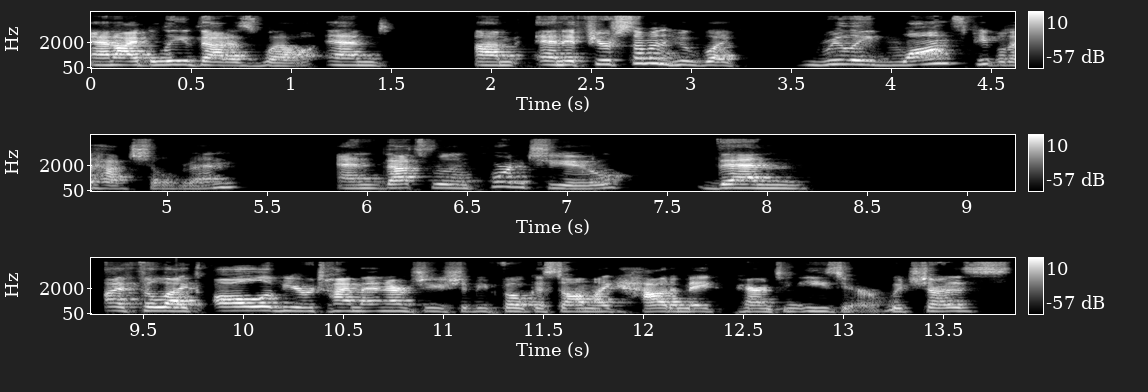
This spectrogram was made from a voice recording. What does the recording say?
And I believe that as well. And Um, and if you're someone who like really wants people to have children and that's really important to you, then I feel like all of your time and energy should be focused on like how to make parenting easier, which is,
